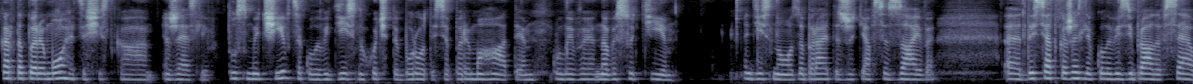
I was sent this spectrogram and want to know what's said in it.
Карта перемоги це шістка жезлів. Туз мечів це коли ви дійсно хочете боротися, перемагати, коли ви на висоті дійсно забираєте з життя все зайве. Е, Десятка жезлів, коли ви зібрали все,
